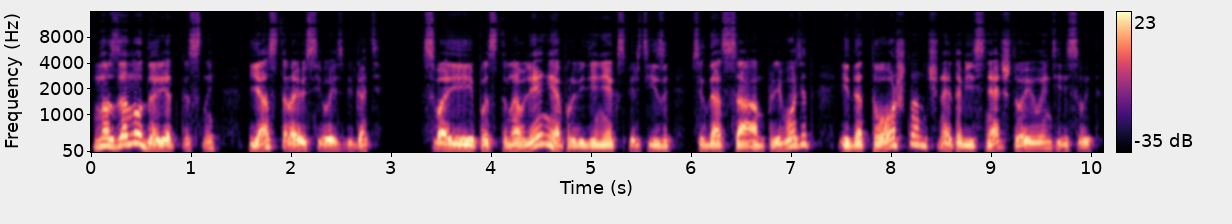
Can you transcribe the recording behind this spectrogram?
но зануда редкостный. Я стараюсь его избегать. Свои постановления о проведении экспертизы всегда сам приводит и дотошно начинает объяснять, что его интересует.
